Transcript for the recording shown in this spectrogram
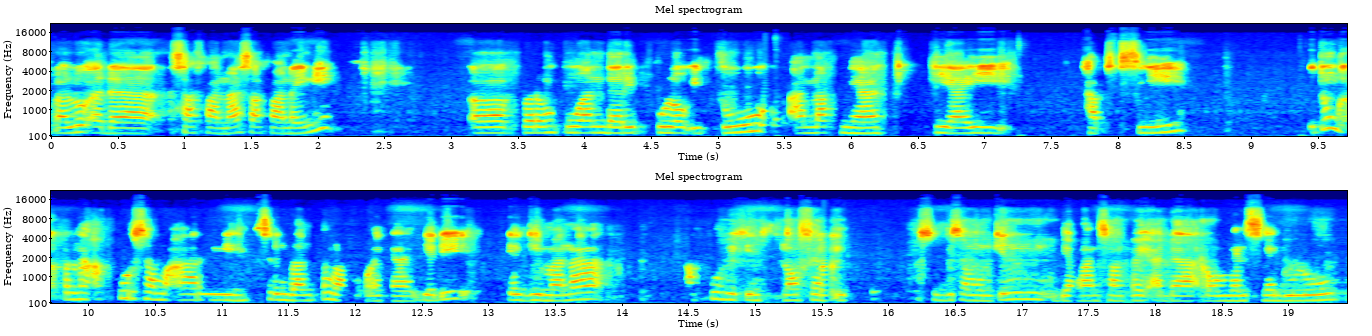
Lalu ada Savana. Savana ini uh, perempuan dari pulau itu, anaknya Kiai Hapsi itu nggak pernah akur sama Ari. Sering berantem lah pokoknya. Jadi ya gimana aku bikin novel itu sebisa mungkin jangan sampai ada romansnya dulu.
